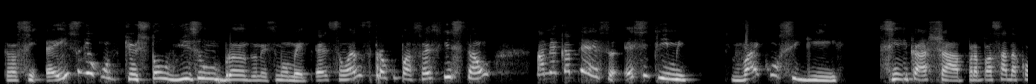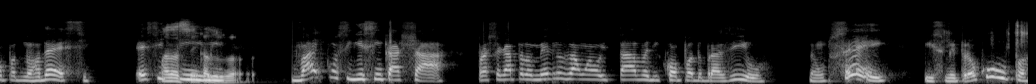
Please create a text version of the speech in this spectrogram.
Então, assim, é isso que eu, que eu estou vislumbrando nesse momento. É, são essas preocupações que estão na minha cabeça. Esse time vai conseguir se encaixar para passar da Copa do Nordeste? Esse Mas assim, time assim, vai conseguir se encaixar para chegar pelo menos a uma oitava de Copa do Brasil? Não sei. Isso me preocupa.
